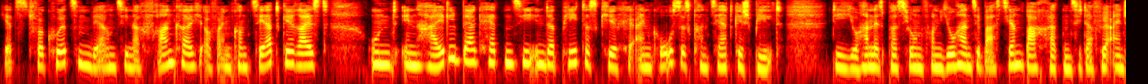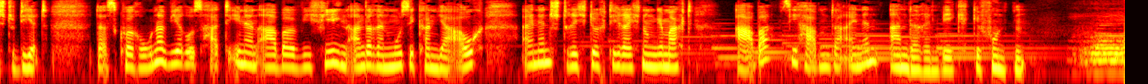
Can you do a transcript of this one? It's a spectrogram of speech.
Jetzt vor kurzem wären sie nach Frankreich auf ein Konzert gereist und in Heidelberg hätten sie in der Peterskirche ein großes Konzert gespielt. Die Johannespassion von Johann Sebastian Bach hatten sie dafür einstudiert. Das Coronavirus hat ihnen aber, wie vielen anderen Musikern ja auch, einen Strich durch die Rechnung gemacht aber sie haben da einen anderen Weg gefunden. Was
